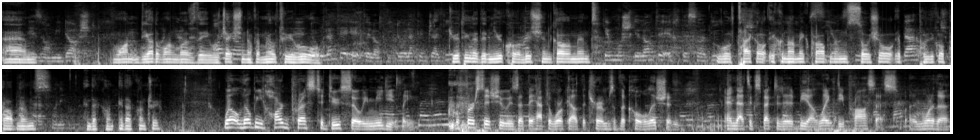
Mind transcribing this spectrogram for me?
and one, the other one was the rejection of a military rule. Do you think that the new coalition government will tackle economic problems, social, political problems in that, in that country? Well, they'll be hard pressed to do so immediately. The first issue is that they have to work out the terms of the coalition, and that's expected to be a lengthy process. And one of the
